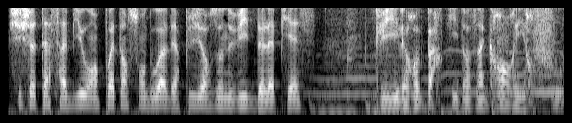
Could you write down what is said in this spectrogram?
chuchota Fabio en pointant son doigt vers plusieurs zones vides de la pièce. Puis il repartit dans un grand rire fou.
